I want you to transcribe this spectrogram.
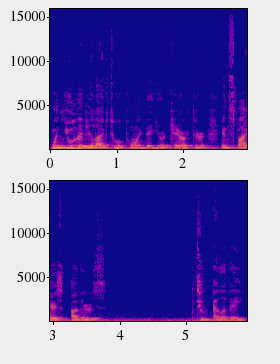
When you live your life to a point that your character inspires others to elevate,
